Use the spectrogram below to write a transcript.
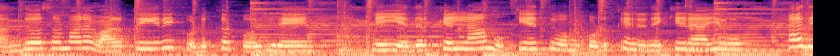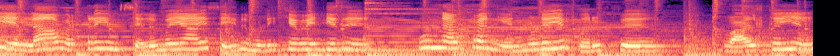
சந்தோஷமான வாழ்க்கையினை கொடுக்கப் போகிறேன். நீ எதற்கெல்லாம் முக்கியத்துவம் கொடுக்க நினைக்கிறாயோ அது எல்லாவற்றையும் செழுமையாய் செய்து முடிக்க வேண்டியது உன் அப்பன் என்னுடைய பொறுப்பு. வாழ்க்கையில்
